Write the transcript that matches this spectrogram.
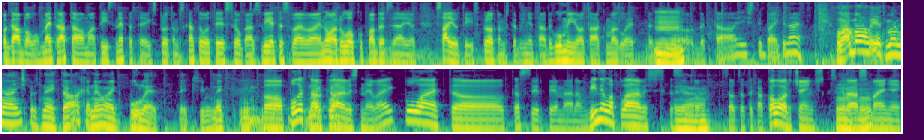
pa gabalu, metra attālumā īsti nepateiks. Protams, skatoties kaut kādas vietas vai, vai no roku paberzējot, sajūtīs, protams, ka viņa ir tāda gumijotāka mazliet, bet, mm. bet tā īsti baigi nē. Labā lieta manā izpratnē ir tā, ka nevajag pulēt. Teiksim, ne, Uh, Polaritāra nekā- plēves nevajag pulēt, uh, kas ir piemēram vinila plēves, kas Jā. ir tā kā color change, kas ir Mhm. krāsas maiņai.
